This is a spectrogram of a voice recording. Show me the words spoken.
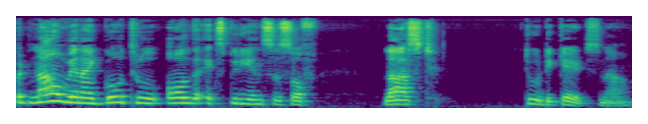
But now when I go through all the experiences of last two decades now,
